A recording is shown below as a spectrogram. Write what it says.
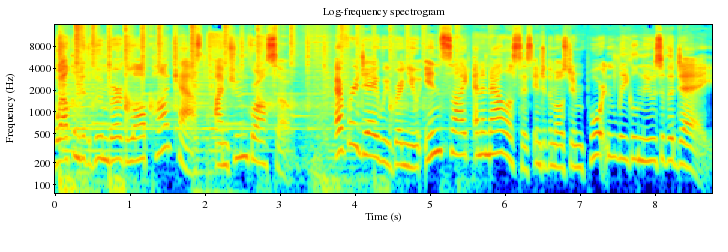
Welcome to the Bloomberg Law Podcast. I'm June Grasso. Every day we bring you insight and analysis into the most important legal news of the day.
